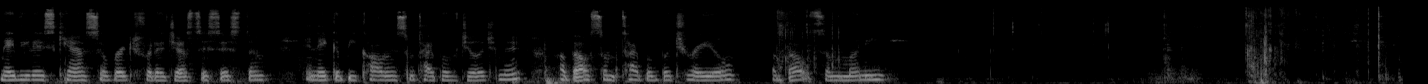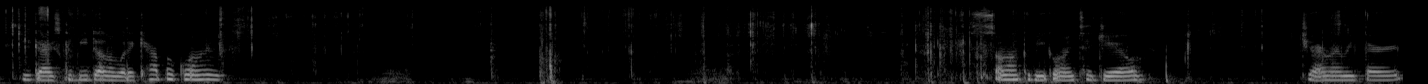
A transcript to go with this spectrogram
Maybe this Cancer works for the justice system and they could be calling some type of judgment about some type of betrayal, about some money. You guys could be dealing with a Capricorn. Someone could be going to jail January 3rd,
